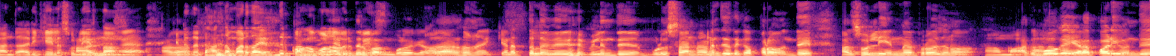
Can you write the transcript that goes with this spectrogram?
அந்த அறிக்கையில சொல்லியிருந்தாங்க. கிட்டத்தட்ட அந்த மாதிரி தான் இருந்திருப்பாங்க போல இருந்திருப்பாங்க போல இருக்கு. அதான் சொன்னேன் கிணத்துல விழுந்து முழுசா நனைஞ்சதுக்கு அப்புறம் வந்து அது சொல்லி என்ன பிரயோஜனம்? ஆமா. அது போக எடப்பாடி வந்து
